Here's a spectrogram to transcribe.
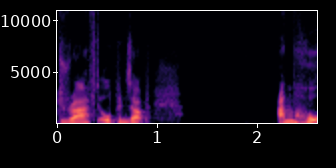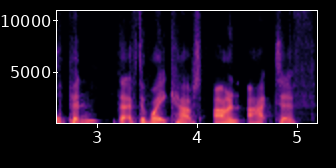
draft opens up. I'm hoping that if the Whitecaps aren't active,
